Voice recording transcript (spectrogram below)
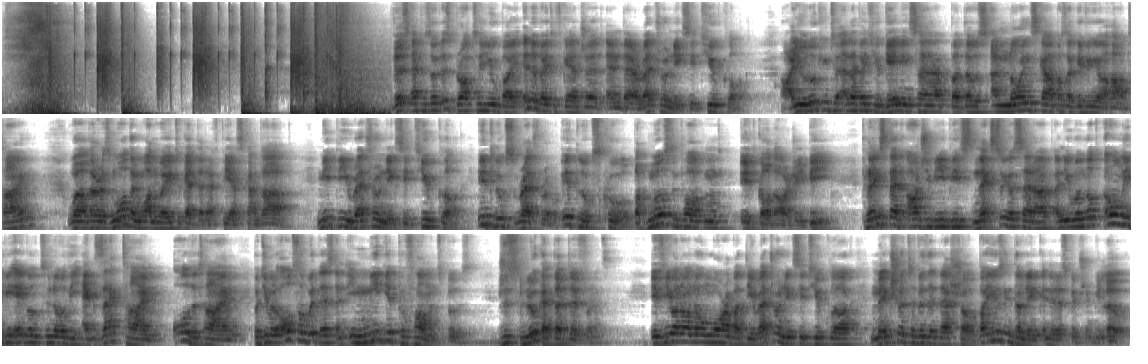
This episode is brought to you by Innovative Gadget and their Retro Nixie Tube Clock. Are you looking to elevate your gaming setup but those annoying scalpers are giving you a hard time? Well, there is more than one way to get that FPS counter up. Meet the Retro Nixie Tube Clock. It looks retro, it looks cool, but most important, it got RGB. Place that RGB beast next to your setup and you will not only be able to know the exact time all the time, but you will also witness an immediate performance boost. Just look at that difference. If you want to know more about the Retro Nixie Tube Clock, make sure to visit their shop by using the link in the description below.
